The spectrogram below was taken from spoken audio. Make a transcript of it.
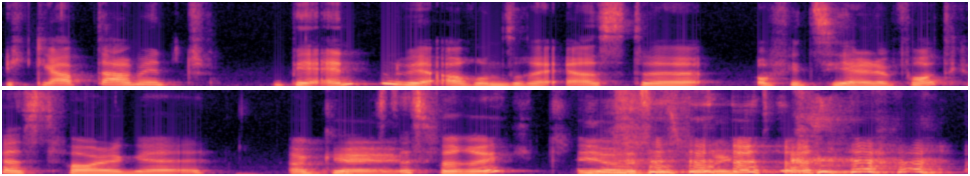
ich glaube, damit beenden wir auch unsere erste offizielle Podcast-Folge. Okay. Ist das verrückt? Ja, das ist verrückt.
